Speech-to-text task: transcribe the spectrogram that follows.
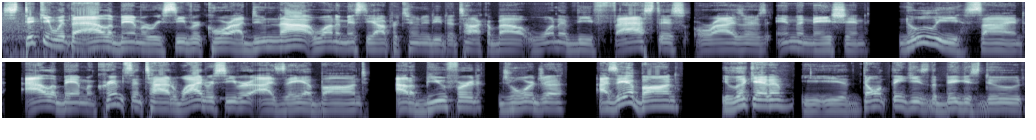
Sticking with the Alabama receiver corps, I do not want to miss the opportunity to talk about one of the fastest risers in the nation, newly signed Alabama Crimson Tide wide receiver Isaiah Bond out of Buford, Georgia. Isaiah Bond, you look at him, you don't think he's the biggest dude,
